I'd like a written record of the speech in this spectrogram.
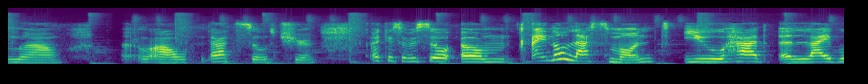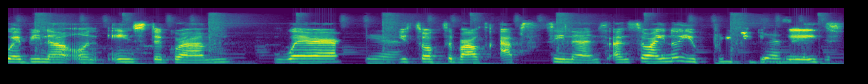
Wow. Uh, Wow, that's so true. Okay, so so um I know last month you had a live webinar on Instagram where Yeah. you talked about abstinence and so I know you preach the Yes, wait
